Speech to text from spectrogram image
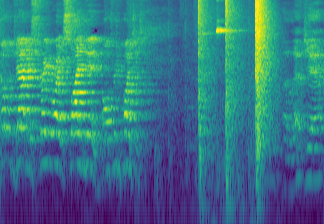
Double jab and straight right, sliding in, all three punches. A left jab,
